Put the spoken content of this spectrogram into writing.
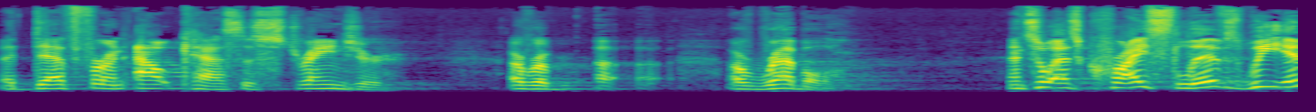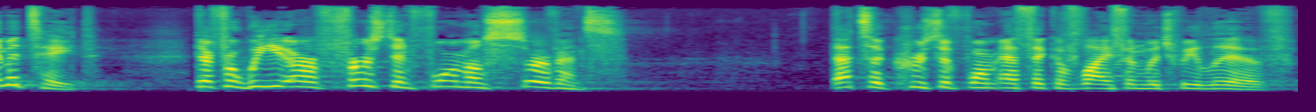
A death for an outcast, a stranger, a, re- a, a rebel and so, as Christ lives, we imitate. Therefore, we are first and foremost servants. That's a cruciform ethic of life in which we live.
